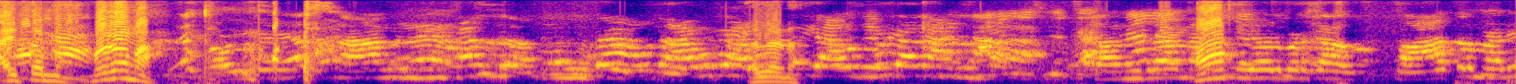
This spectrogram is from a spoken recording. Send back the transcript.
ಆಯ್ತಮ್ಮ ಬಗಮ್ಮ ಅಲ್ಲಣ್ಣ? ಪಾತ್ರ ಮಾಡಿ.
